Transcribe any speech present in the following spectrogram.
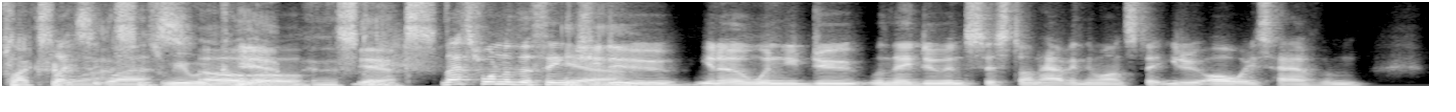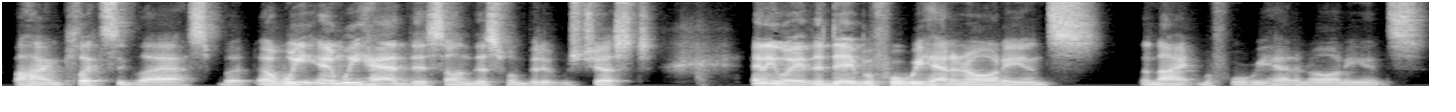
plexiglass, Plexiglass. as we would Oh, call oh. it in the Yeah. states. that's one of the things Yeah. you do you know when you do when they do insist on having them on stage you do always have them behind plexiglass but uh, we and we had this on this one but it was just anyway the day before we had an audience the night before we had an audience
